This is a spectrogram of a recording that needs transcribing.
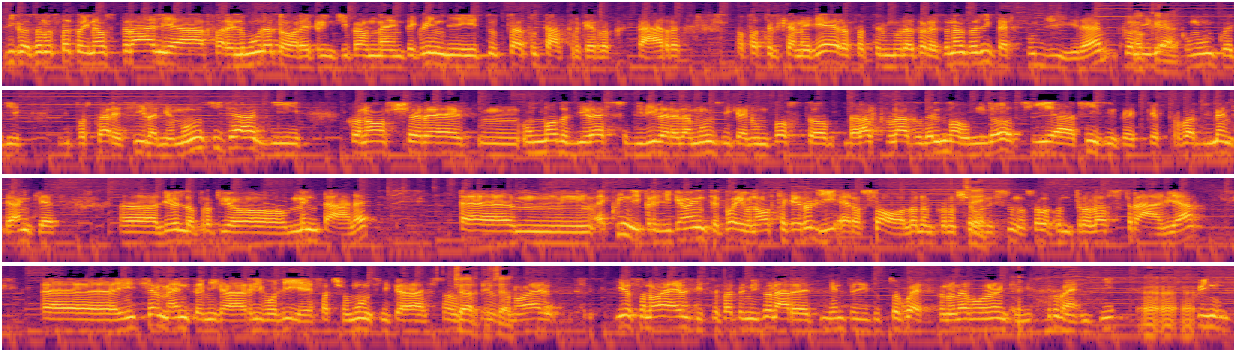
Dico, sono stato in Australia a fare il muratore principalmente, quindi tutta- tutt'altro che rockstar. Ho fatto il cameriere, ho fatto il muratore, sono andato lì per fuggire, con Ok. l'idea comunque di, di portare sì la mia musica, di conoscere mh, un modo diverso di vivere la musica in un posto dall'altro lato del mondo, sia fisico che, probabilmente anche eh, a livello proprio mentale. Ehm, e quindi praticamente poi una volta che ero lì ero solo, non conoscevo Sì. nessuno, solo contro l'Australia. Eh, inizialmente mica arrivo lì e faccio musica, sono- Certo, io, certo. Sono El- io sono Elvis, fatemi suonare niente di tutto questo, non avevo neanche gli strumenti, Eh, eh, eh. quindi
